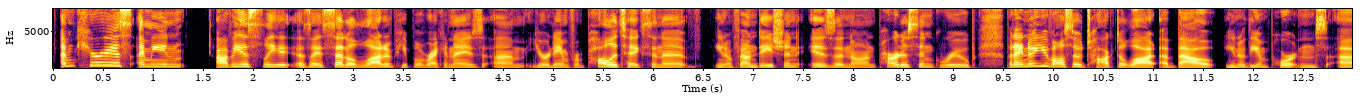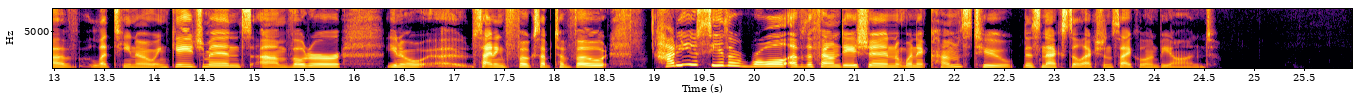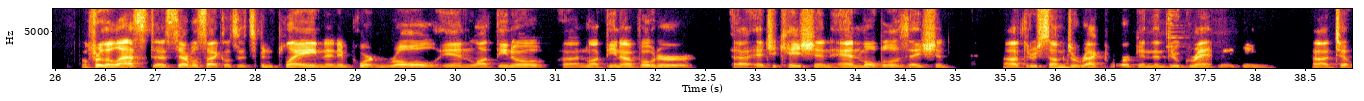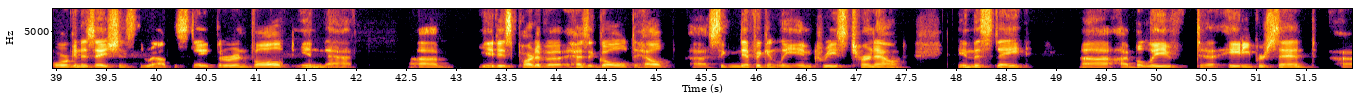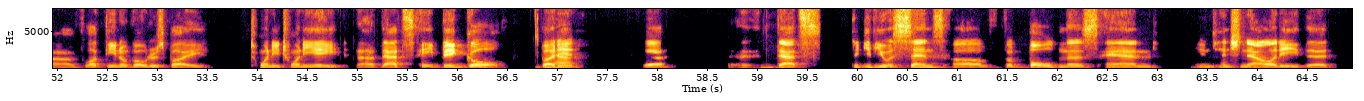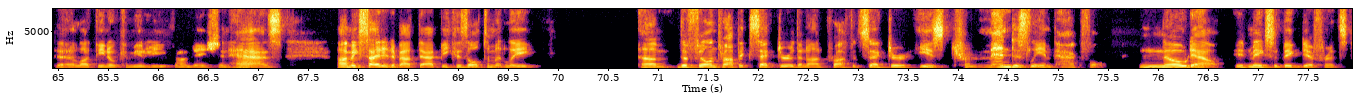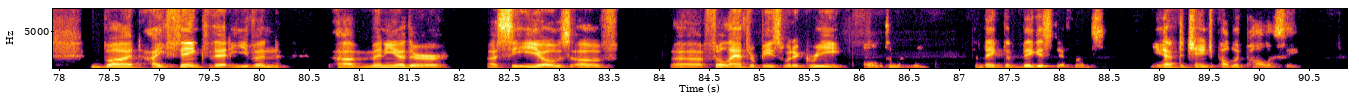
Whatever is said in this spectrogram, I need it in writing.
I'm curious, I mean, obviously, as I said, a lot of people recognize um, your name from politics, and a you know foundation is a nonpartisan group. But I know you've also talked a lot about you know the importance of Latino engagement, um, voter, you know, uh, signing folks up to vote. How do you see the role of the foundation when it comes to this next election cycle and beyond? For the last uh, several cycles, it's been playing an important role in Latino uh, and Latina voter uh, education and mobilization uh, through some direct work and then through grant making uh, to organizations throughout the state that are involved in that. Um, it is part of a has a goal to help uh, significantly increase turnout in the state. I believe to 80% of Latino voters by 2028. Uh, that's a big goal, but yeah. it uh, that's to give you a sense of the boldness and the intentionality that uh, Latino Community Foundation has. I'm excited about that because ultimately, um, the philanthropic sector, the nonprofit sector, is tremendously impactful. No doubt, it makes a big difference. But I think that even uh, many other uh, CEOs of uh, philanthropies would agree ultimately to make the biggest difference you have to change public policy.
